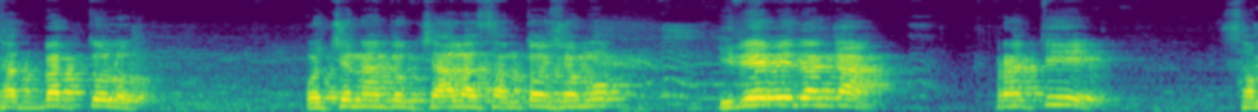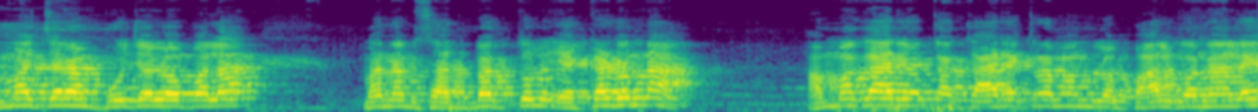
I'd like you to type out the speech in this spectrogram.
సద్భక్తులు వచ్చినందుకు చాలా సంతోషము. ఇదే విధంగా ప్రతి సంవత్సరం పూజ లోపల మనం సద్భక్తులు ఎక్కడున్నా అమ్మగారి యొక్క కార్యక్రమంలో పాల్గొనాలి.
